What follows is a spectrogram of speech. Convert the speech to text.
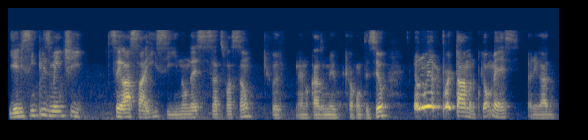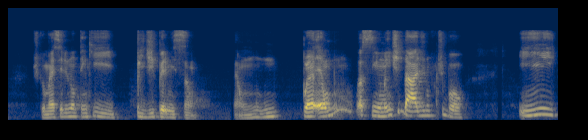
e ele simplesmente sei lá, saísse e não desse satisfação, que foi, né, no caso meio que aconteceu, eu não ia me importar, mano, porque é o Messi, tá ligado? Acho que o Messi ele não tem que pedir permissão. É um, é um assim, uma entidade no futebol. E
